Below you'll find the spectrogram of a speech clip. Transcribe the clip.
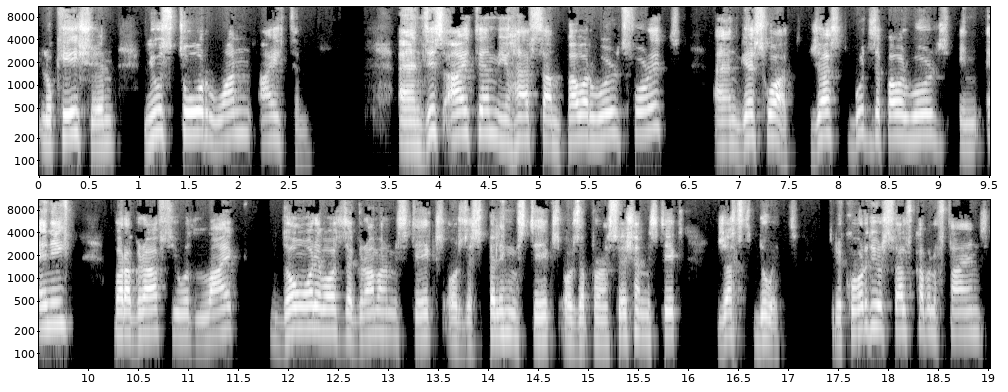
location you store one item. And this item you have some power words for it. And guess what? Just put the power words in any paragraphs you would like don't worry about the grammar mistakes or the spelling mistakes or the pronunciation mistakes. Just do it. Record yourself a couple of times.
